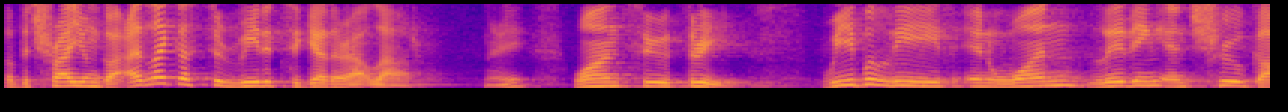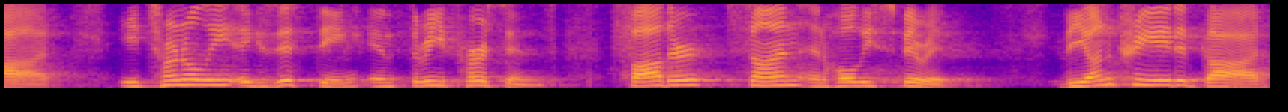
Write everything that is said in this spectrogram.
of the triune God. I'd like us to read it together out loud. Right? One, two, three. We believe in one living and true God, eternally existing in three persons Father, Son, and Holy Spirit. The uncreated God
